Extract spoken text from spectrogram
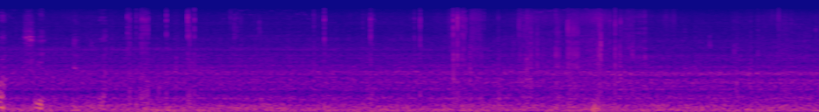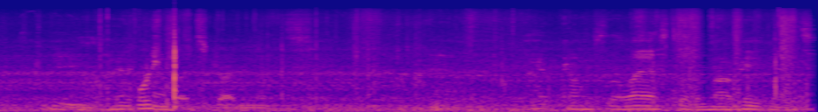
What's? Horse butts driving nuts. Here comes the last of the Mohegans.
